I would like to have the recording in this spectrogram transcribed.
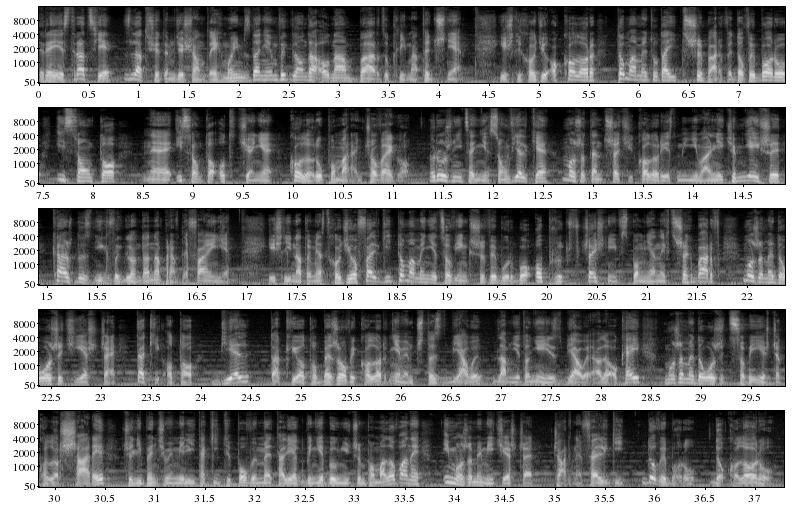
rejestrację z lat 70. Moim zdaniem wygląda ona bardzo klimatycznie. Jeśli chodzi o kolor, to mamy tutaj trzy barwy do wyboru wyboru i są to, e, i są to odcienie koloru pomarańczowego. Różnice nie są wielkie, może ten trzeci kolor jest minimalnie ciemniejszy, każdy z nich wygląda naprawdę fajnie. Jeśli natomiast chodzi o felgi, to mamy nieco większy wybór, bo oprócz wcześniej wspomnianych trzech barw, możemy dołożyć jeszcze taki oto biel, taki oto beżowy kolor, nie wiem czy to jest biały, dla mnie to nie jest biały, ale ok. Możemy dołożyć sobie jeszcze kolor szary, czyli będziemy mieli taki typowy metal, jakby nie był niczym pomalowany i możemy mieć jeszcze czarne felgi do wyboru do koloru.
